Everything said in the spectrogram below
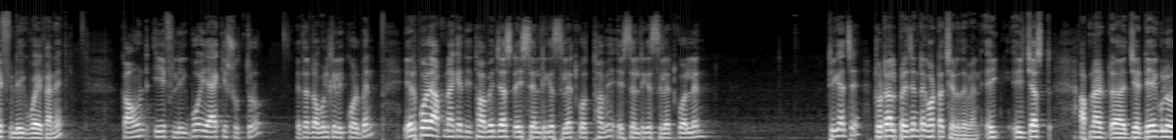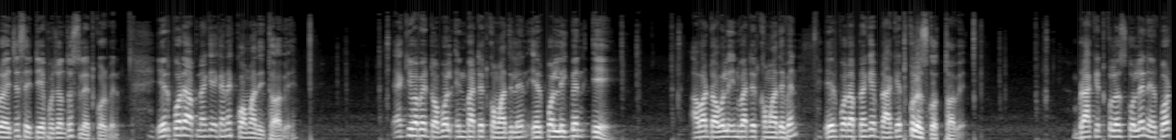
ইফ লিখব এখানে। কাউন্ট ইফ লিখব এই একই সূত্র, এতে ডবল ক্লিক করবেন। এরপরে আপনাকে দিতে হবে জাস্ট এই সেলটিকে সিলেক্ট করতে হবে। এই সেলটিকে সিলেক্ট করলেন। ঠিক আছে? টোটাল প্রেজেন্টে ঘরটা ছেড়ে দেবেন। এই এই জাস্ট আপনার যে ডেগুলো রয়েছে, সেই ডে পর্যন্ত সিলেক্ট করবেন। এরপরে আপনাকে এখানে কমা দিতে হবে। একইভাবে ডবল ইনভার্টেড কমা দিলেন। এরপর লিখবেন এ আবার ডবল ইনভার্টেড কমা দেবেন। এরপর আপনাকে ব্র্যাকেট ক্লোজ করতে হবে। ব্র্যাকেট ক্লোজ করলেন, এরপর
